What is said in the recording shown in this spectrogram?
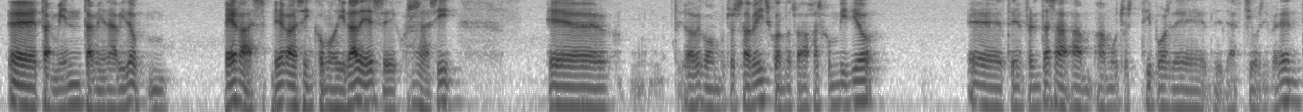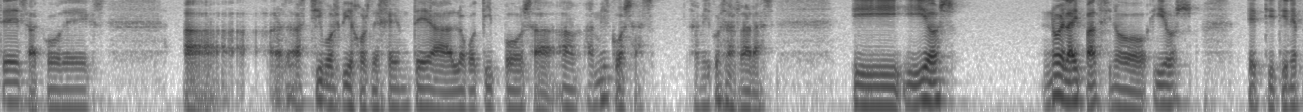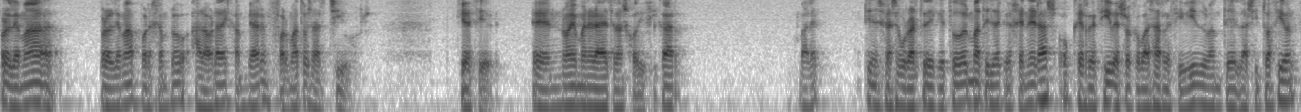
Eh, también, también ha habido pegas, pegas, incomodidades, eh, cosas así. como muchos sabéis, cuando trabajas con vídeo te enfrentas a, muchos tipos de, archivos diferentes, a códex, a, archivos viejos de gente, a logotipos, a mil cosas, a mil cosas raras. Y, iOS, no el iPad, sino iOS, eh, tiene problema, por ejemplo, a la hora de cambiar formatos de archivos. Quiero decir, eh, no hay manera de transcodificar, ¿vale? Tienes que asegurarte de que todo el material que generas o que recibes o que vas a recibir durante la situación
